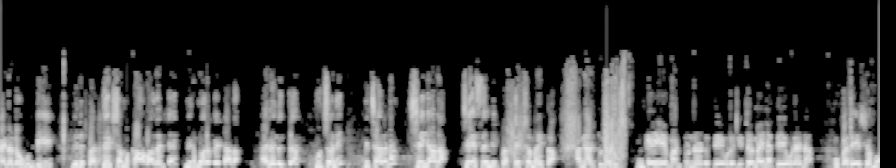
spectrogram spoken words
ఆయనలో ఉండి మీరు ప్రత్యక్షం కావాలంటే మీరు మొరపెట్టాలా? ఆయన దగ్గర కూర్చొని విచారణ చెయ్యాలా చేసే నీకు ప్రత్యక్షమైతా? అని అంటున్నాడు. ఇంకా ఏమంటున్నాడు దేవుడు? నిజమైన దేవుడైన ఉపదేశము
